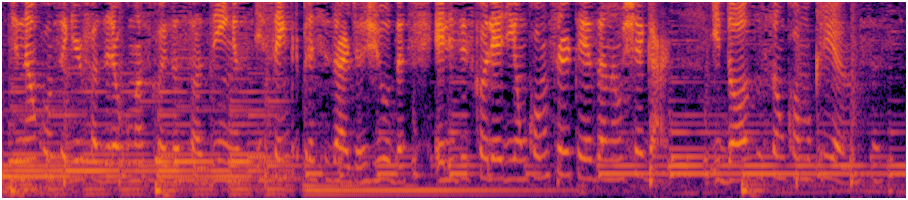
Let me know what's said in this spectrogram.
de não conseguir fazer algumas coisas sozinhos e sempre precisar de ajuda, eles escolheriam com certeza não chegar. Idosos são como crianças.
